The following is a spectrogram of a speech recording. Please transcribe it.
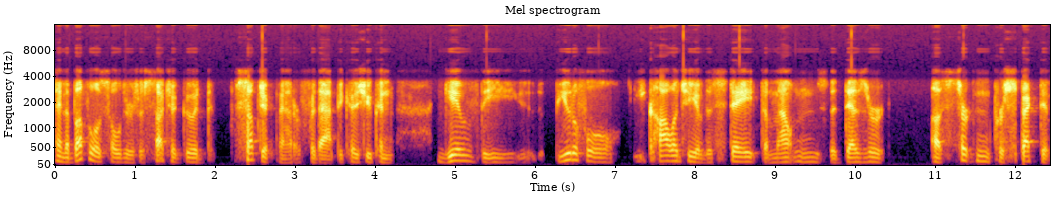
And the Buffalo Soldiers are such a good subject matter for that because you can give the beautiful ecology of the state, the mountains, the desert, a certain perspective.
